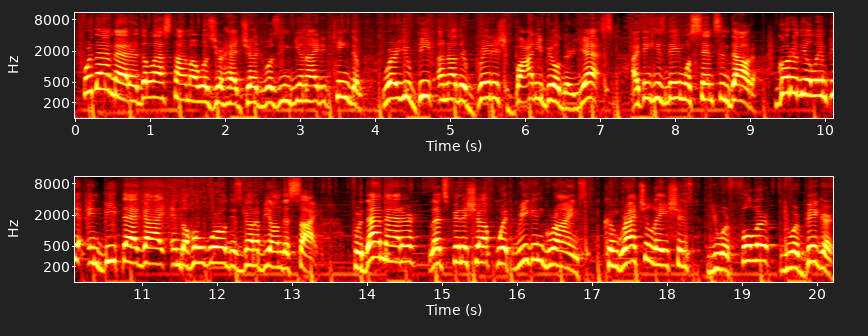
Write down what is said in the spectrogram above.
For that matter, the last time I was your head judge was in the United Kingdom, where you beat another British bodybuilder. Yes, I think his name was Samson Dauda. Go to the Olympia and beat that guy, and the whole world is gonna be on the side. For that matter, let's finish up with Regan Grimes. Congratulations, you were fuller, you were bigger.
